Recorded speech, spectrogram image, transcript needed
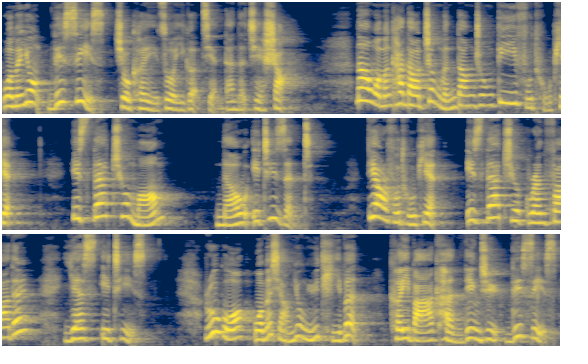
我们用 this is 就可以做一个简单的介绍。那我们看到正文当中第一幅图片，Is that your mom? No, it isn't. 第二幅图片，Is that your grandfather? Yes, it is. 如果我们想用于提问，可以把肯定句 this is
